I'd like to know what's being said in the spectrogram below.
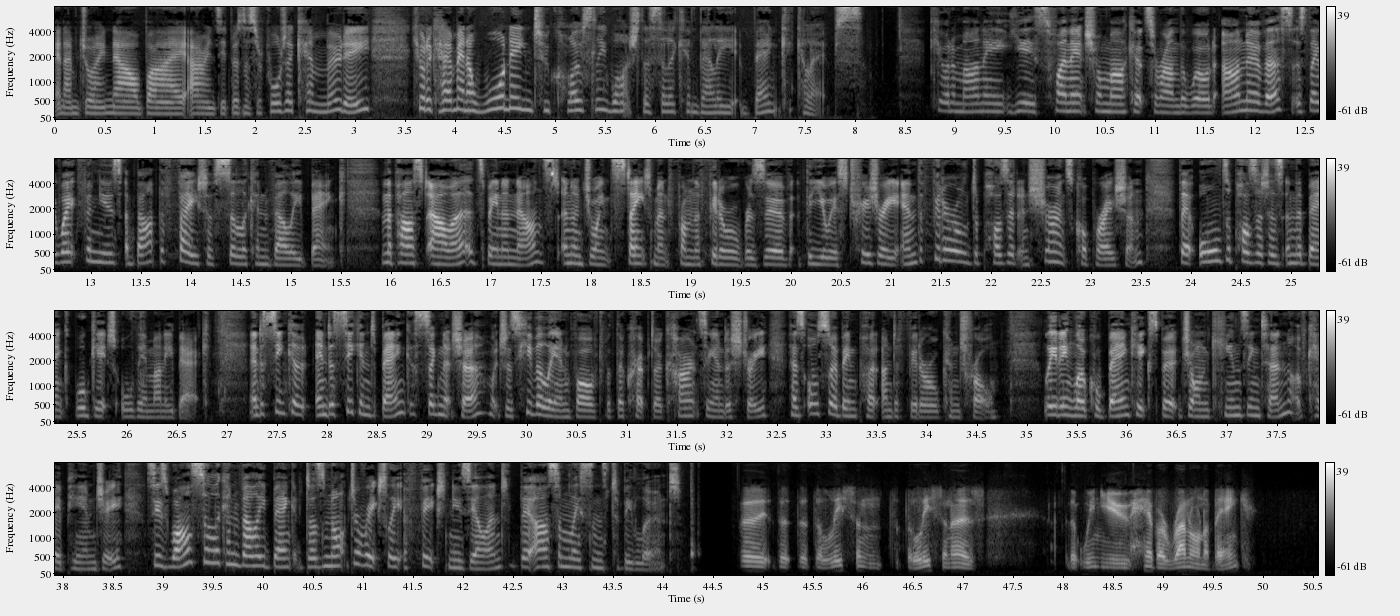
and I'm joined now by RNZ business reporter Kim Moody. Kia ora, Kim, and a warning to closely watch the Silicon Valley Bank collapse. Kia ora. Yes, financial markets around the world are nervous as they wait for news about the fate of Silicon Valley Bank. In the past hour, it's been announced in a joint statement from the Federal Reserve, the US Treasury, and the Federal Deposit Insurance Corporation that all depositors in the bank will get all their money back. And a, second, and a second bank, Signature, which is heavily involved with the cryptocurrency industry, has also been put under federal control. Leading local bank expert John Kensington of KPMG says while Silicon Valley Bank does not directly affect New Zealand, there are some lessons to be learnt. The, the, the, the lesson the lesson is that when you have a run on a bank,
